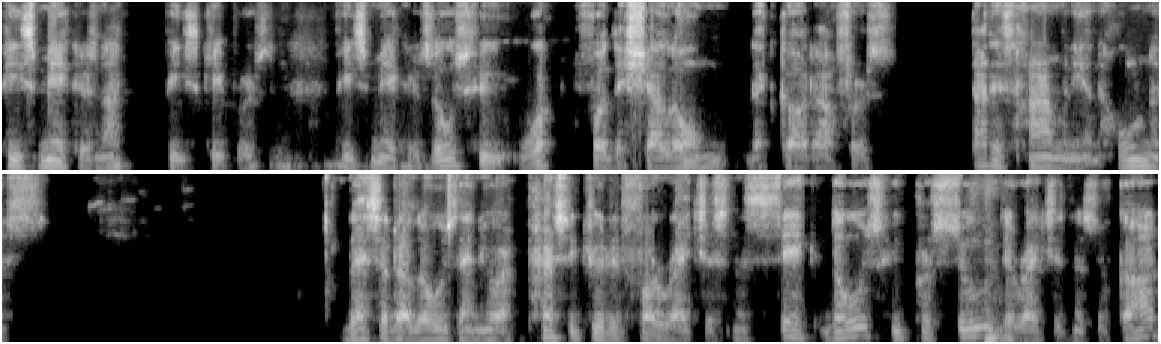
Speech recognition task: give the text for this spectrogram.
Peacemakers, not peacekeepers, peacemakers, those who work for the shalom that God offers. That is harmony and wholeness. Blessed are those then who are persecuted for righteousness' sake, those who pursue the righteousness of God,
